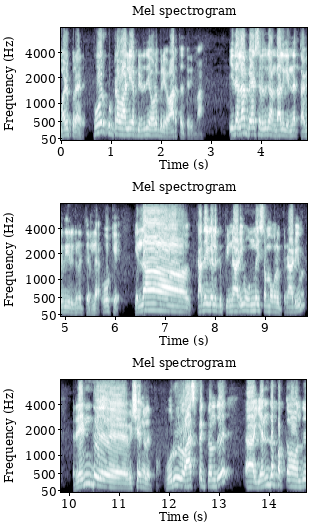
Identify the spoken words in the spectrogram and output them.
மழுப்புறாரு. போர் குற்றவாளி அப்படின்றது எவ்வளவு பெரிய வார்த்தை தெரியுமா? இதெல்லாம் பேசுறதுக்கு அந்த ஆளுக்கு என்ன தகுதி இருக்குன்னு தெரியல. ஓகே. எல்லா கதைகளுக்கு பின்னாடியும் உண்மை சம்பவங்களுக்கு பின்னாடியும் ரெண்டு விஷயங்கள் இருக்கும். ஒரு ஆஸ்பெக்ட் வந்து எந்த பக்கம் வந்து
